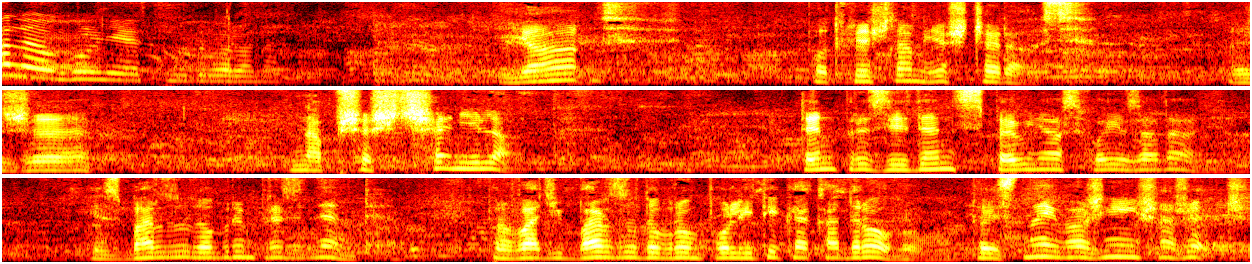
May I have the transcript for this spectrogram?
Ale ogólnie jestem zadowolona. Ja podkreślam jeszcze raz, że na przestrzeni lat ten prezydent spełnia swoje zadania. Jest bardzo dobrym prezydentem. Prowadzi bardzo dobrą politykę kadrową. To jest najważniejsza rzecz.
